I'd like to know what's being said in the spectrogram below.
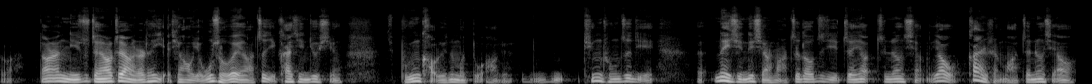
对吧？当然，你是真要这样人，他也挺好，也无所谓啊，自己开心就行，不用考虑那么多哈，就听从自己呃内心的想法，知道自己真要真正想要干什么，真正想要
